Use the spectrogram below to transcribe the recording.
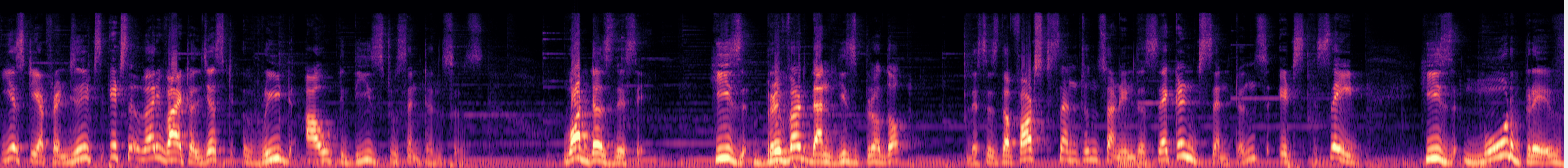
Yes, dear friends, it's, it's very vital. Just read out these two sentences. What does they say? He is braver than his brother. This is the first sentence, and in the second sentence, it's said he is more brave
